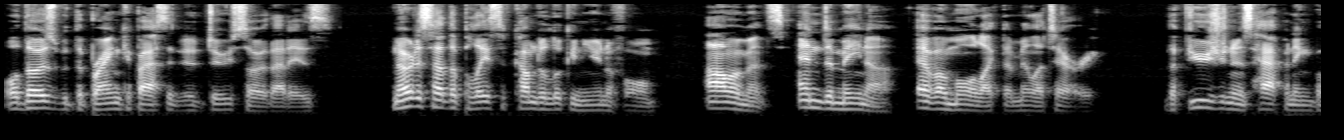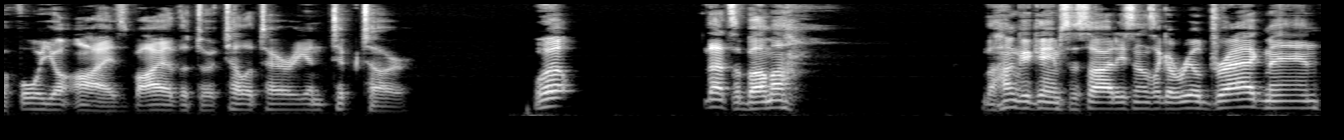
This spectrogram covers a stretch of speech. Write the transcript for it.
Or those with the brain capacity to do so, that is. Notice how the police have come to look in uniform, armaments, and demeanour ever more like the military. The fusion is happening before your eyes via the totalitarian tiptoe. Well, that's a bummer. The Hunger Games Society sounds like a real drag, man.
